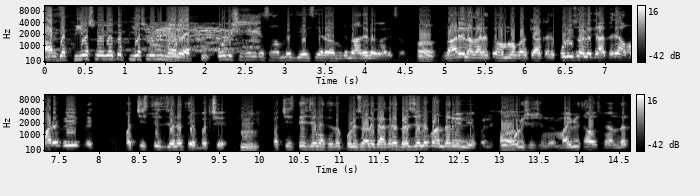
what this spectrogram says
आप जब पीएस में गए तो पीएस में भी मारे आपको। पुलिस स्टेशन के सामने जय श्री राम के नारे लगा रहे सब हाँ। नारे लगा रहे तो हम लोग का क्या करे? पुलिस वाले क्या करे? हमारे भी एक पच्चीस तीस जने थे बच्चे। हम्म। पच्चीस तीस जने थे तो पुलिस वाले क्या करे दस जने को अंदर ले लिए पहले हाँ। पुलिस स्टेशन में। मैं भी था उसमें अंदर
